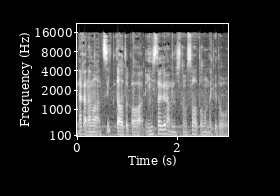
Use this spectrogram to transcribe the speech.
だからまあ Twitter とか Instagram にしてもそうだと思うんだけど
